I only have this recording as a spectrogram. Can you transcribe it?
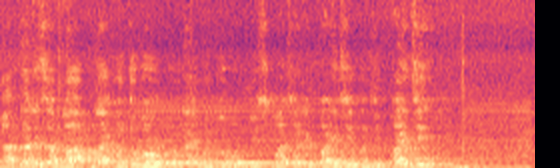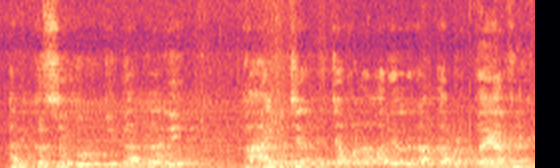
गांधारीचा बाप नाही म्हणतो भाऊ पण नाही म्हणतो पण भीष्माचार्य पाहिजे म्हणजे पाहिजे. आणि कसं करून ती गांधारी? काय विचार तिच्या मनामध्ये? राम आपण तयार झाली.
